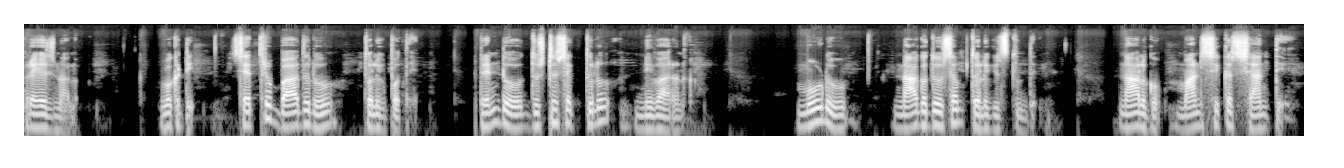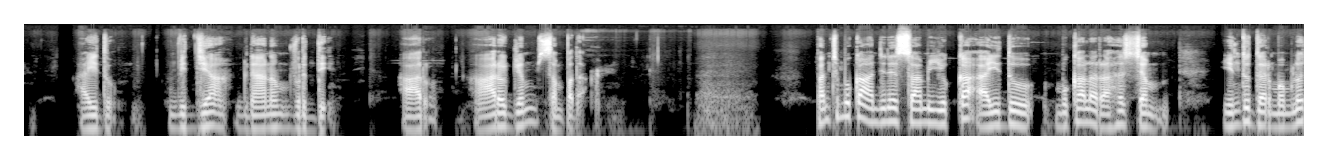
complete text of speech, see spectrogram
ప్రయోజనాలు. ఒకటి శత్రు బాధలు తొలగిపోతాయి. రెండు దుష్టశక్తులు నివారణ. మూడు నాగదోషం తొలగిస్తుంది. నాలుగు మానసిక శాంతి. ఐదు విద్య జ్ఞానం వృద్ధి. ఆరు. ఆరోగ్యం సంపద. పంచముఖ ఆంజనేయ స్వామి యొక్క ఐదు ముఖాల రహస్యం హిందూ ధర్మంలో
